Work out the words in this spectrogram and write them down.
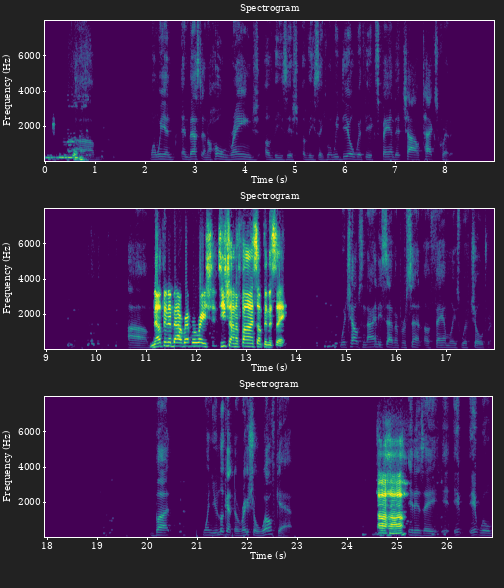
um, when we in, invest in a whole range of these ish, of these things, when we deal with the expanded child tax credit. Um, Nothing about reparations. He's trying to find something to say. Which helps 97% of families with children. But when you look at the racial wealth gap, uh-huh. It is a it, it, it will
